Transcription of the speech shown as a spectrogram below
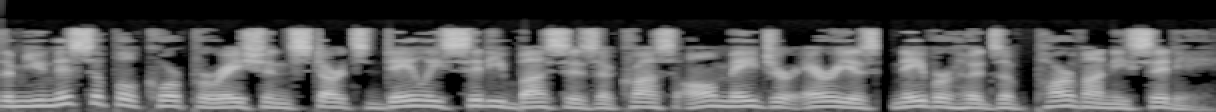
the municipal corporation starts daily city buses across all major areas, neighborhoods of Parbhani city.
